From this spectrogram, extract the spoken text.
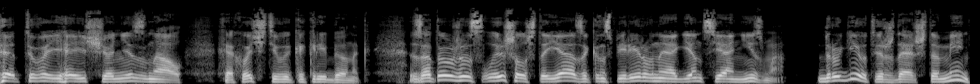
этого я еще не знал», — хохочете вы как ребенок. «Зато уже слышал, что я законспирированный агент сионизма. Другие утверждают, что Мень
